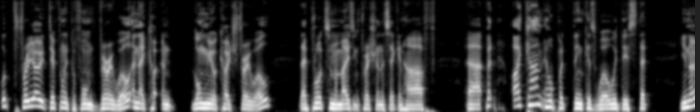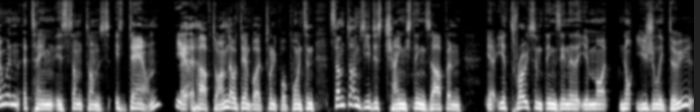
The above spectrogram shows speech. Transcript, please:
look, Freo definitely performed very well, and they co- and Longmuir coached very well. They brought some amazing pressure in the second half. Uh, but I can't help but think as well with this that, you know, when a team is sometimes is down yeah. at, at halftime. They were down by 24 points. And sometimes you just change things up and you, know, you throw some things in there that you might not usually do.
